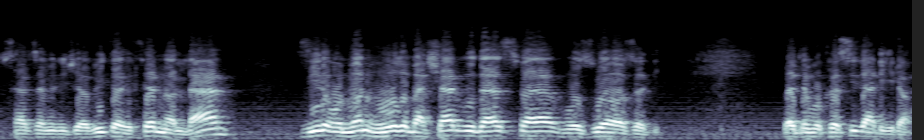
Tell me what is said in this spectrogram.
سرزمین جاوید در ایترنال لند زیر عنوان حقوق بشر بوده است و موضوع آزادی. و دموکراسی در ایران.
